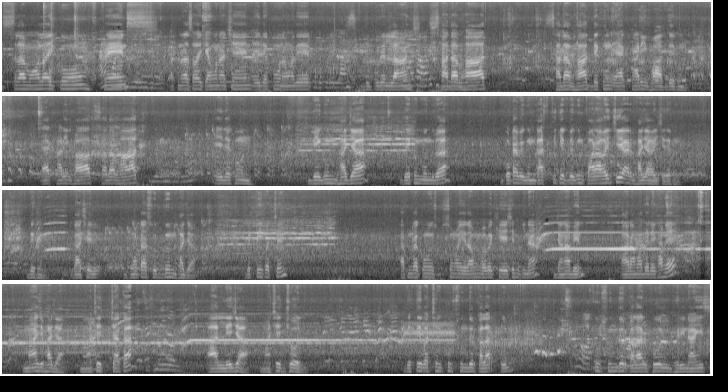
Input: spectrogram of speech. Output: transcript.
আসসালামু আলাইকুম ফ্রেন্ডস আপনারা সবাই কেমন আছেন? এই দেখুন আমাদের দুপুরের লাঞ্চ সাদা ভাত সাদা ভাত দেখুন এক হাঁড়ি ভাত দেখুন। এক হাঁড়ি ভাত সাদা ভাত। এই দেখুন বেগুন ভাজা। দেখুন বন্ধুরা গোটা বেগুন গাছ থেকে বেগুন পাড়া হয়েছে আর ভাজা হয়েছে দেখুন। দেখুন। গাছের গোটা সুদ্দন ভাজা। দেখতেই পাচ্ছেন? আপনারা কোনো সময় এরকমভাবে খেয়েছেন কি না জানাবেন। আর আমাদের এখানে মাছ ভাজা, মাছের চাকা আর লেজা, মাছের ঝোল। দেখতেই পাচ্ছেন খুব সুন্দর কালারফুল খুব সুন্দর কালারফুল ভেরি নাইস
